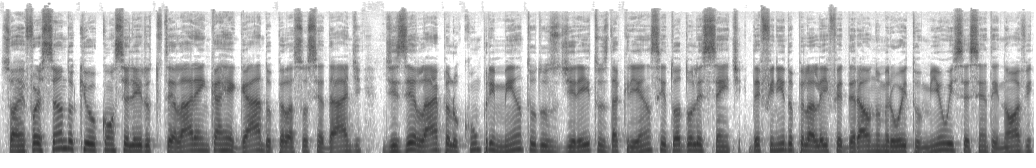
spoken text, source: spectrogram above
Só reforçando que o conselheiro tutelar é encarregado pela sociedade de zelar pelo cumprimento dos direitos da criança e do adolescente, definido pela Lei Federal número 8069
